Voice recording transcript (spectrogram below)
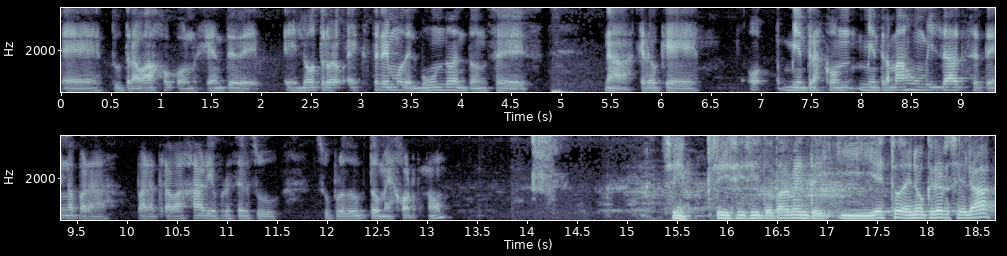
eh, tu trabajo con gente de el otro extremo del mundo, entonces, nada, creo que mientras, con, mientras más humildad se tenga para, para trabajar y ofrecer su, su producto, mejor, ¿no? Sí, sí, sí, sí, totalmente. Y esto de no creérsela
